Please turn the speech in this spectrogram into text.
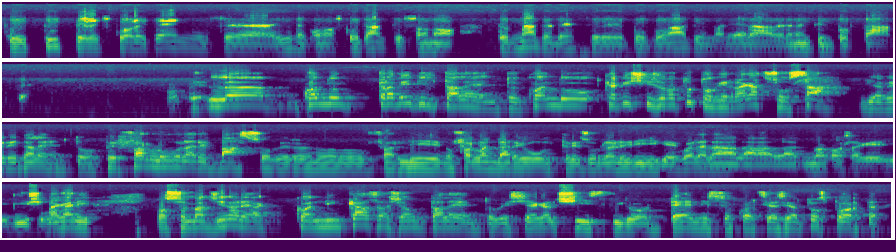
che tutte le scuole tennis, eh, io ne conosco tante, sono tornate ad essere popolate in maniera veramente importante. La, quando intravedi il talento e quando capisci soprattutto che il ragazzo sa di avere talento per farlo volare basso, per non, farli, non farlo andare oltre sopra le righe, quella è la, la, la, prima cosa che gli dici. Magari posso immaginare quando in casa c'è un talento, che sia calcistico, tennis o qualsiasi altro sport,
